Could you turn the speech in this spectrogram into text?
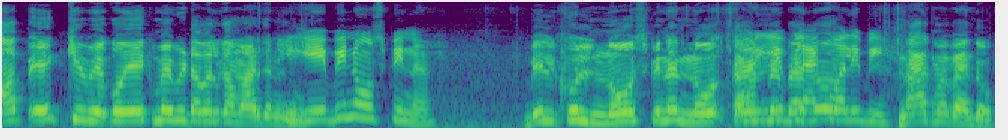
आप एक की बेको एक में भी डबल का मार्जिन लो। ये भी नोज़ पिन है? बिल्कुल नो स्पिन है नो कान में दो वाली भी? नाक में पहन। दो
